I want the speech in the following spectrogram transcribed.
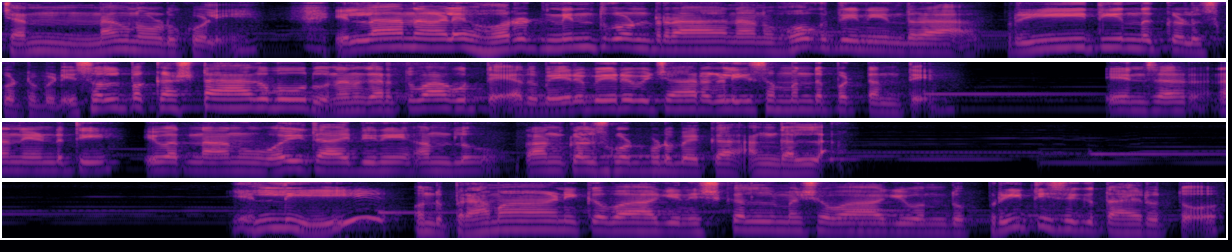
ಚೆನ್ನಾಗಿ ನೋಡ್ಕೊಳ್ಳಿ. ಇಲ್ಲ ನಾಳೆ ಹೊರಟು ನಿಂತ್ಕೊಂಡ್ರ ನಾನು ಹೋಗ್ತೀನಿ ಅಂದ್ರ ಪ್ರೀತಿಯಿಂದ ಕಳಿಸ್ಕೊಟ್ಟು ಬಿಡಿ. ಸ್ವಲ್ಪ ಕಷ್ಟ ಆಗಬಹುದು, ನನಗೆ ಅರ್ಥವಾಗುತ್ತೆ. ಅದು ಬೇರೆ ಬೇರೆ ವಿಚಾರಗಳಿಗೆ ಸಂಬಂಧಪಟ್ಟಂತೆ. ಏನು ಸರ್, ನನ್ನ ಹೆಂಡತಿ ಇವತ್ತು ನಾನು ಒಯ್ತಾ ಇದ್ದೀನಿ ಅಂದ್ಲು. ನಾನು ಕಳಿಸ್ಕೊಟ್ಬಿಡ್ಬೇಕಾ? ಹಂಗಲ್ಲ. ಎಲ್ಲಿ ಒಂದು ಪ್ರಾಮಾಣಿಕವಾಗಿ, ನಿಷ್ಕಲ್ಮಶವಾಗಿ ಒಂದು ಪ್ರೀತಿ ಸಿಗ್ತಾ ಇರುತ್ತೋ,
